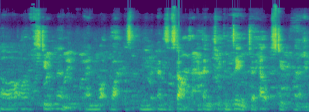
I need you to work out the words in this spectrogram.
uh, of student learning and what, what as members of staff, academics, we can do to help student learning.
